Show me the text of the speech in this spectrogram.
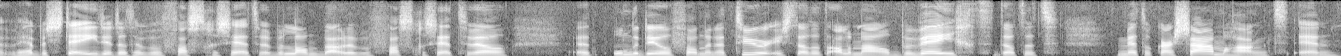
we hebben steden, dat hebben we vastgezet. We hebben landbouw, dat hebben we vastgezet. Terwijl het onderdeel van de natuur is dat het allemaal beweegt. Dat het met elkaar samenhangt. En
